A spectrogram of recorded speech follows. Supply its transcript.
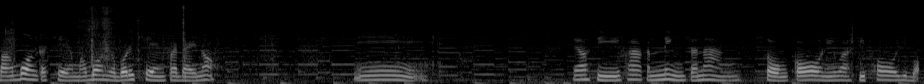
บางบอนกะแข็งบาบอนกับ่ได้แข็งปานใดเนาะนี่แล้วสีผ้ากันหนึ่งตะนางสองก้อนี่ว่าสีพ่ออยู่บอก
